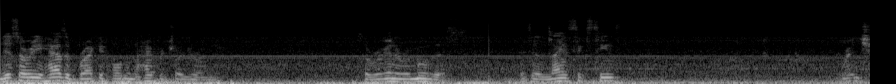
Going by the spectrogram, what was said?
This already has a bracket holding the hypercharger on it. So we're going to remove this. It's a 9 16 wrench.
